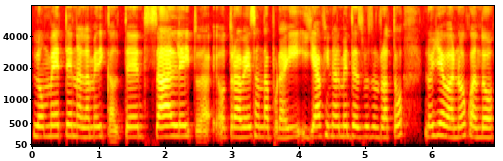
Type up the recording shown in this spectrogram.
lo meten a la medical tent, sale y otra vez anda por ahí y ya finalmente después de un rato lo lleva, ¿no? Cuando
